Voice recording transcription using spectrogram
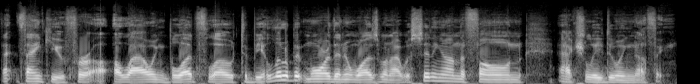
Th- thank you for uh, allowing blood flow to be a little bit more than it was when I was sitting on the phone actually doing nothing.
